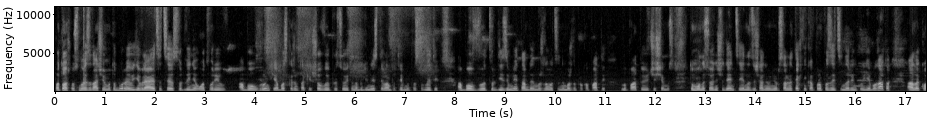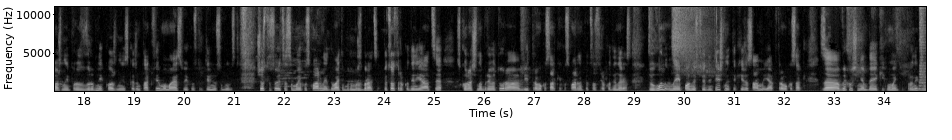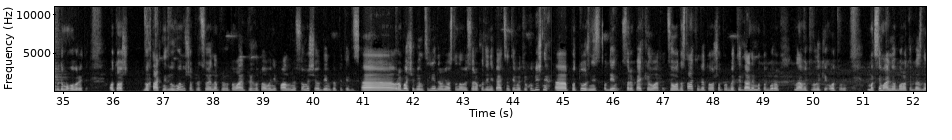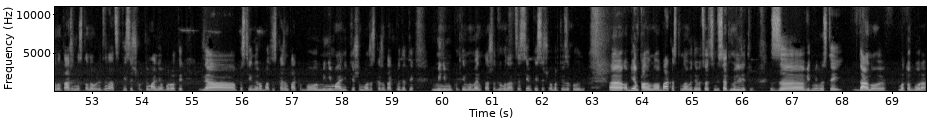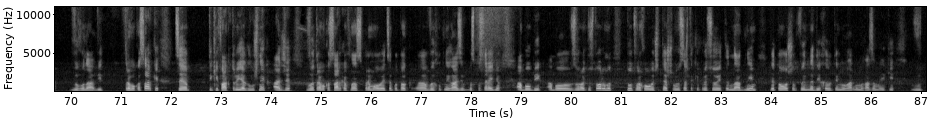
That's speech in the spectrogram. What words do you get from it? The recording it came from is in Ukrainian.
Отож, основною задачею мотобуру є це свердління отворів або в ґрунті, або, скажімо так, якщо ви працюєте на будівництві, вам потрібно просверлити або в твердій землі, там, де можливо це не можна прокопати лопатою чи чимось. Тому на сьогоднішній день це є надзвичайно універсальна техніка. Пропозицій на ринку є багато, але кожний виробник, кожної, скажімо так, фірма має свої конструктивні особливості. Що стосується самої Husqvarna, давайте будемо розбиратися. 541 я це скорочена абревіатура від травокосарки Husqvarna 541 RS. Двигун в неї повністю ідентичний, такий же самий, як травокосарки, за виключенням деяких моментів. Про них ми будемо говорити. Отож, двохтактний двигун, що працює на приготуванні приготовані паливної суміші 1 до 50. Е, робочий об'єм циліндра у нього становить 41,5 см кубічних, е, потужність 1,45 кВт. Цього достатньо для того, щоб робити даним мотобуром навіть великі отвори. Максимальні обороти без навантаження становлять 12 тисяч, оптимальні обороти для постійної роботи, скажімо так, або мінімальні ті, що може, скажімо так, видати мінімум крутий момент нашого двигуна, це 7 тисяч обертів за хвилину. Е, об'єм паливного бака становить 970 мл. З відмінностей даного мотобура двигуна від травокосарки, це такі фактори, як глушник, адже в травокосарках в нас спрямовується поток е, вихлопних газів безпосередньо або в бік, або в зворотню сторону. Тут, враховуючи те, що ви все ж таки працюєте над ним, для того, щоб ви не дихали тими угарними газами, які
